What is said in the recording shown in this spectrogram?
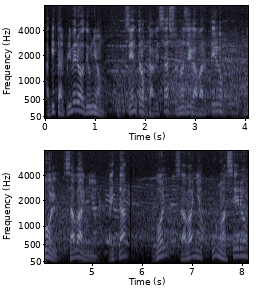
Aquí está, el primero de Unión. Centro, cabezazo, no llega Bartero. Gol, Sabaño. Ahí está. Gol, Sabaño, 1 a 0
